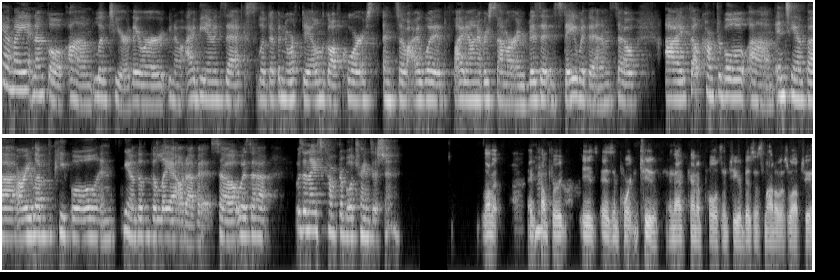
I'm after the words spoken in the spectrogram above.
Yeah, my aunt and uncle um, lived here. They were, you know, IBM execs, lived up in Northdale on the golf course. And so I would fly down every summer and visit and stay with them. So I felt comfortable um, in Tampa. I already loved the people and, you know, the, the layout of it. So it was a, it was a nice, comfortable transition. Love it. And mm-hmm. comfort is, is important too. And that kind of pulls into your business model as well too.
